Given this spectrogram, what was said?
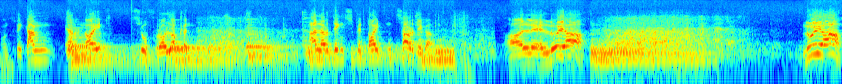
und begann erneut zu frohlocken. Allerdings bedeutend zorniger. Halleluja! Luja!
